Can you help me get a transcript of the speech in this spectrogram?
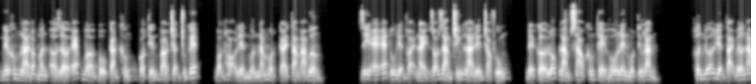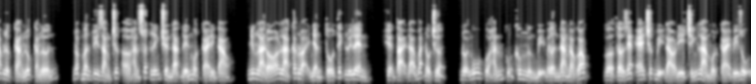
nếu không là Dortmund ở giờ ép mở bộ cạn không có tiến vào trận chung kết, bọn họ liền muốn nắm một cái Tam Á Vương. GESU điện thoại này rõ ràng chính là đến chào phúng, để cờ lốp làm sao không thể hô lên một tiếng lăn. Hơn nữa hiện tại Bayern áp lực càng lúc càng lớn, Dortmund tuy rằng trước ở hắn xuất lĩnh truyền đạt đến một cái đỉnh cao, nhưng là đó là các loại nhân tố tích lũy lên, hiện tại đã bắt đầu trưởng đội ngũ của hắn cũng không ngừng bị Bayern đang đào góc, GTZE trước bị đào đi chính là một cái ví dụ.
